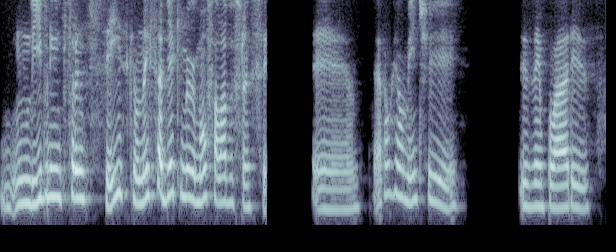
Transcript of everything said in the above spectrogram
um livro em francês que eu nem sabia que meu irmão falava francês. É, eram realmente exemplares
